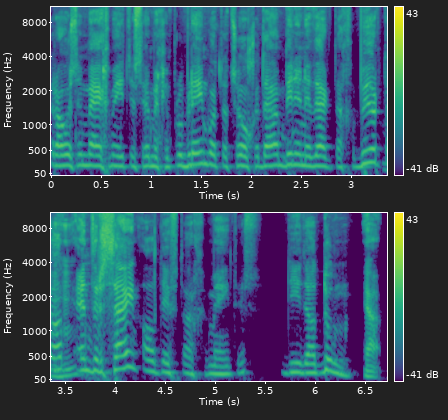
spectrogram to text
trouwens in mijn gemeente is helemaal geen probleem, wordt dat zo gedaan. Binnen een werkdag gebeurt dat. Mhm. En er zijn al DIFTAR gemeentes die dat doen. Ja.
